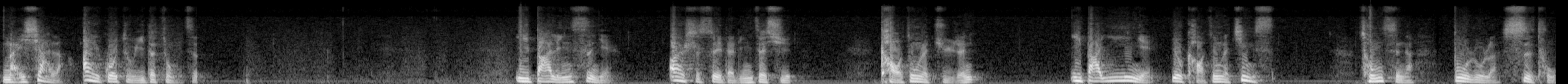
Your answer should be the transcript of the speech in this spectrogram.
埋下了爱国主义的种子。一八零四年，二十岁的林则徐考中了举人。一八一一年，又考中了进士，从此呢，步入了仕途。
